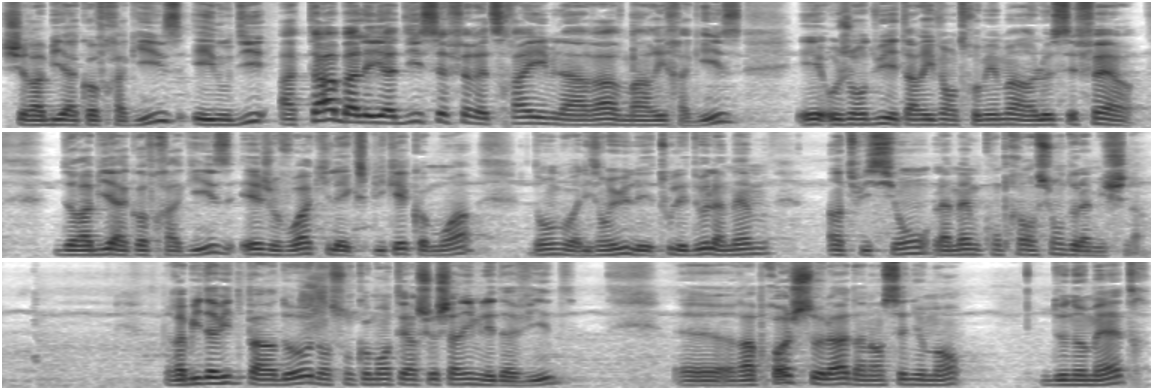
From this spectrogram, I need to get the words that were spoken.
chez Rabbi Yaakov Chagiz, et il nous dit Ata baleyadi sefer etzraim la Rav Mari et aujourd'hui est arrivé entre mes mains le sefer de Rabbi Yaakov Chagiz, et je vois qu'il a expliqué comme moi, donc ils ont eu tous les deux la même intuition, la même compréhension de la Mishnah. Rabbi David Pardo, dans son commentaire Shoshanim les David, euh, rapproche cela d'un enseignement de nos maîtres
